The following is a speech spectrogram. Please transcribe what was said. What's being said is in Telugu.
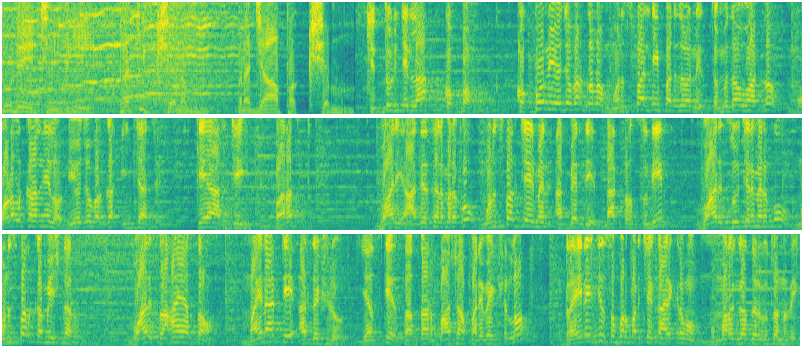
టుడే టీవీ ప్రతిక్షణం ప్రజాపక్షం. చిత్తూరు జిల్లా కుప్పం. కుప్పం నియోజకవర్గంలో మున్సిపాలిటీ పరిధిలోని తొమ్మిదో వార్డులో మోడల్ కాలనీలో నియోజకవర్గ ఇన్ఛార్జ్ కేఆర్జీ భరత్. వారి ఆదేశాల మేరకు మున్సిపల్ చైర్మన్ అభ్యర్థి డాక్టర్ సుధీర్ వారి సూచన మేరకు మున్సిపల్ కమిషనర్ వారి సహాయార్థం మైనార్టీ అధ్యక్షుడు ఎస్కే సర్దార్ భాషా పర్యవేక్షణలో డ్రైనేజీ శుభ్రపరిచే కార్యక్రమం ముమ్మరంగా జరుగుతున్నది.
